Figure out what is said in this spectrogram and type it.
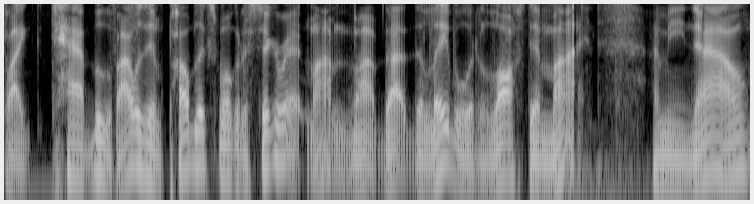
like taboo. If I was in public smoking a cigarette, my, my the label would have lost their mind. I mean, now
